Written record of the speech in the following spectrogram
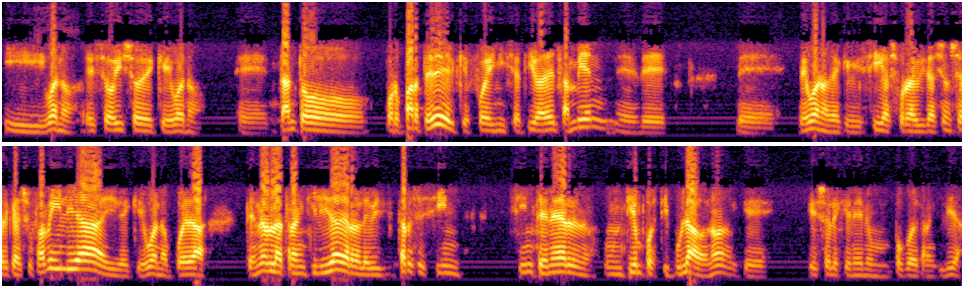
Y bueno, eso hizo de que, bueno, eh, tanto por parte de él, que fue iniciativa de él también, eh, de de bueno de que siga su rehabilitación cerca de su familia y de que bueno pueda tener la tranquilidad de rehabilitarse sin sin tener un tiempo estipulado no que, eso le genere un poco de tranquilidad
